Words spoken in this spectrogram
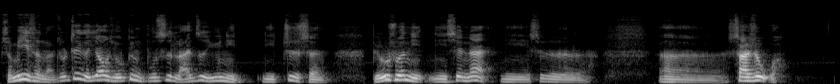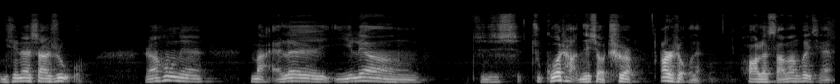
什么意思呢？就是这个要求并不是来自于你你自身。比如说你你现在你是，嗯，三十五，你现在三十五，然后呢，买了一辆就是就国产的小车，二手的，花了三万块钱，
